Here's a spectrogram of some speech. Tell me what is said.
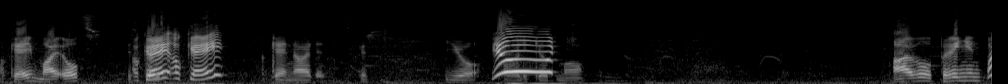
Okay, my ult. is Okay, good. okay. Okay, no, I didn't, because you already Huge! killed them all. I will bring in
